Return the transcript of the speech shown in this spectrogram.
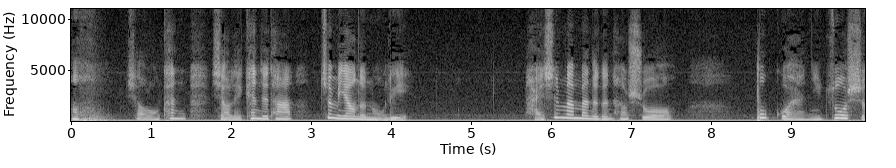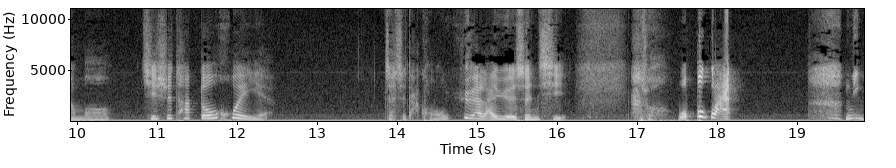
哦，小龙看小雷看着他这么样的努力，还是慢慢的跟他说：“不管你做什么，其实他都会耶。”这只大恐龙越来越生气，他说：“我不管，你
